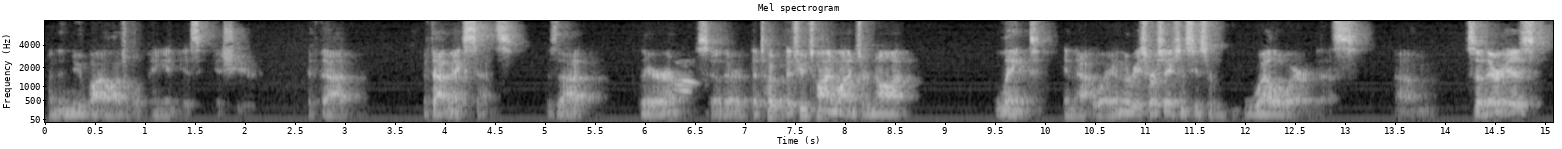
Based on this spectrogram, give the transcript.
when the new biological opinion is issued. If that if that makes sense. Is that clear? So the, the two timelines are not linked in that way, and the resource agencies are well aware of this. Um, so there is,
